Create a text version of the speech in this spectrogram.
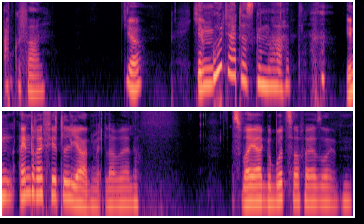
Abgefahren. Ja, Ja, In- gut hat das gemacht. in ein Dreivierteljahren mittlerweile. Es war ja Geburtstag, war ja so im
